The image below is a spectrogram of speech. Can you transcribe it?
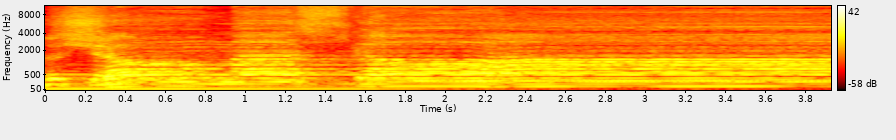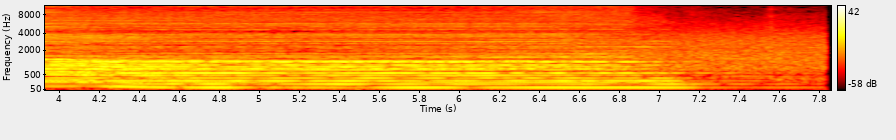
The show must go on.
